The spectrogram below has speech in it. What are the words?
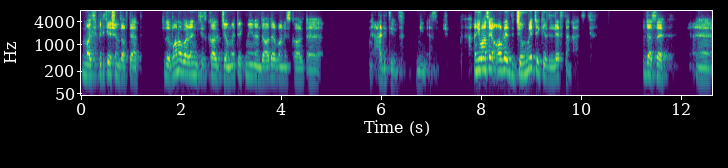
multiplications of that. So the one over n is called geometric mean, and the other one is called uh, additive mean, essentially. And you want to say always the geometric is less than additive. So that's a uh,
